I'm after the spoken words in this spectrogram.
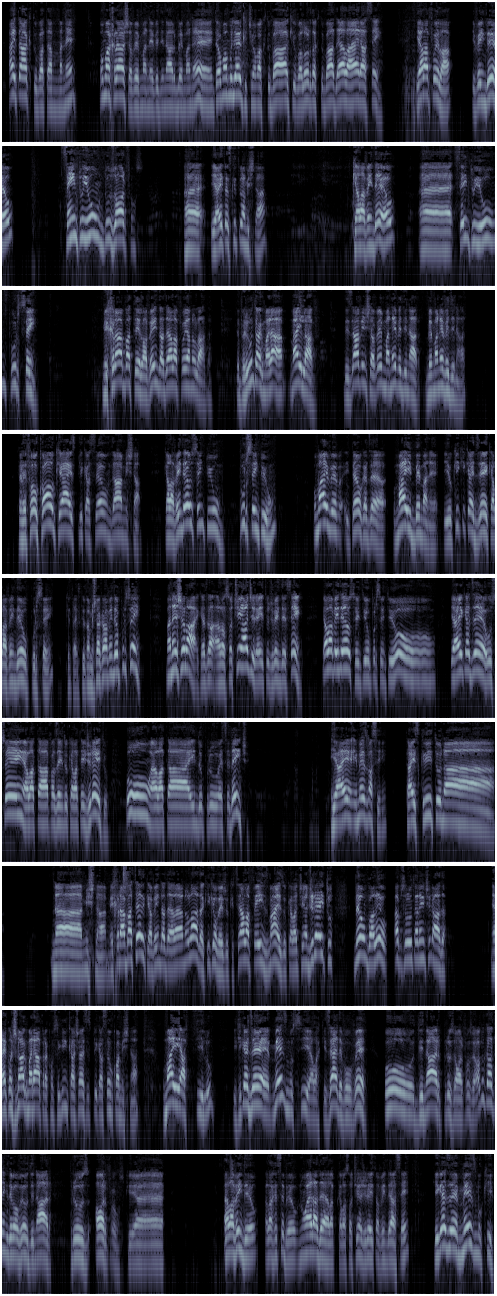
aí tá, Ktubatam Mané, uma cracha ve mané vedinar mané. Então uma mulher que tinha uma ktubá, que o valor da ktubá dela era 100. E ela foi lá, e vendeu 101 dos órfãos. É, e aí está escrito na Mishnah que ela vendeu é, 101 por 100. Michra batel, a venda dela foi anulada. Então pergunta a Gemara, Mailav, Dizavin shavem maneve dinar, bemaneve dinar. Ele falou, qual que é a explicação da Mishnah? Que ela vendeu 101 por 101, o mai, então, quer dizer, o mai bemané. E o que, que quer dizer que ela vendeu por 100? Que está escrito na Mishnah que ela vendeu por 100. Mané lá, quer dizer, ela só tinha direito de vender 100. E ela vendeu 101 por 101. E aí, quer dizer, o 100, ela está fazendo o que ela tem direito. O 1, ela está indo para o excedente. E aí, e mesmo assim, está escrito na na Mishnah, Michrabatel, que a venda dela é anulada. Aqui que eu vejo que se ela fez mais do que ela tinha direito, não valeu absolutamente nada. E aí continua a Gemara para conseguir encaixar essa explicação com a Mishnah. O Mai afilo, e que quer dizer, mesmo se ela quiser devolver o dinar para os órfãos, é óbvio que ela tem que devolver o dinar para os órfãos, que é... Ela vendeu, ela recebeu, não era dela, porque ela só tinha direito a vender assim. Que quer dizer, mesmo que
